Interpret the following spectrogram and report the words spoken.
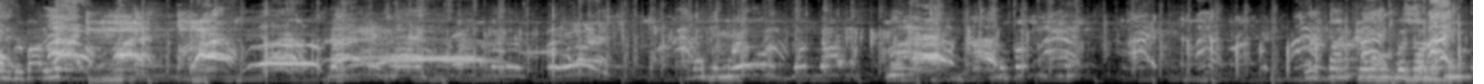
everybody. Nothing real, nothing nice, good, motherfucking shit. We're fun training with our team.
